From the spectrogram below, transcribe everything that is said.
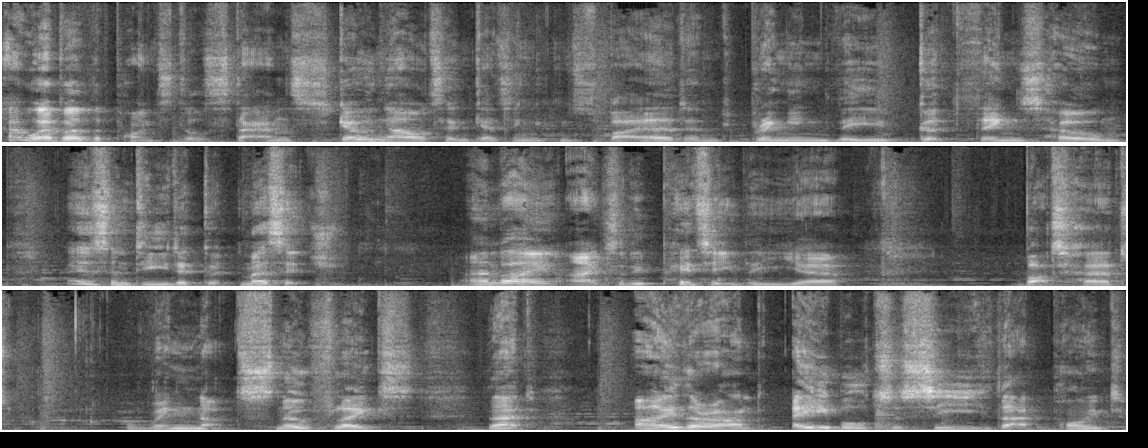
However, the point still stands. Going out and getting inspired and bringing the good things home is indeed a good message. And I actually pity the uh, butthead wingnut snowflakes that either aren't able to see that point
